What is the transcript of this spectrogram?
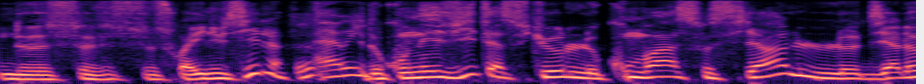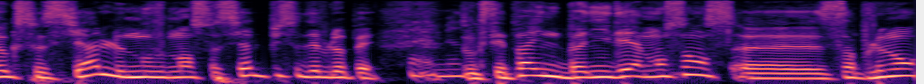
ne se, se soient inutiles. Ah oui. Donc on évite à ce que le combat social, le dialogue social, le mouvement social puisse se développer. Bien Donc c'est pas une bonne idée à mon sens. Euh, simplement,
